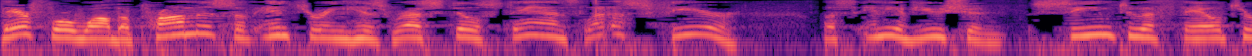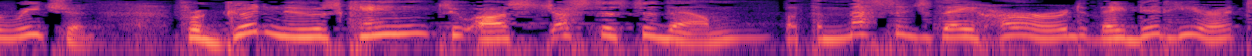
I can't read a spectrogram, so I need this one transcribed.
Therefore, while the promise of entering his rest still stands, let us fear lest any of you should seem to have failed to reach it. For good news came to us just as to them, but the message they heard, they did hear it,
